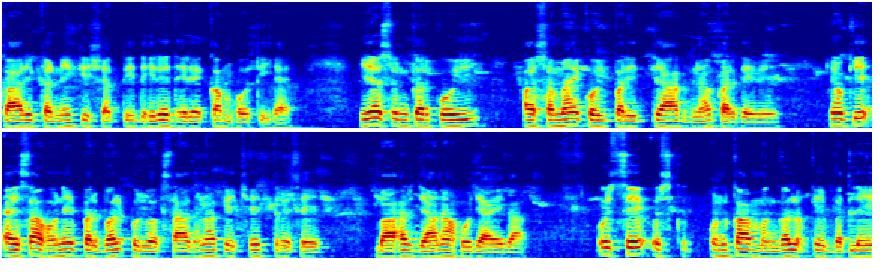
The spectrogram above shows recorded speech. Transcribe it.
कार्य करने की शक्ति धीरे धीरे कम होती है। यह सुनकर कोई असमय कोई परित्याग न कर देवे, क्योंकि ऐसा होने पर बलपूर्वक साधना के क्षेत्र से बाहर जाना हो जाएगा। उससे उस उनका मंगल के बदले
